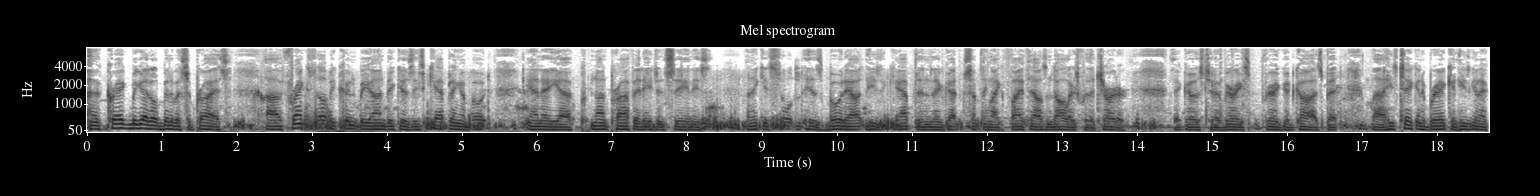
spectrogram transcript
uh, Craig, we got a little bit of a surprise. Uh, Frank Selby couldn't be on because he's captaining a boat in a uh, nonprofit agency, and he's I think he sold his boat out. He's a captain. They've got something like five thousand dollars for the charter that goes to a very very good cause. But uh, he's taking a break, and he's gonna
